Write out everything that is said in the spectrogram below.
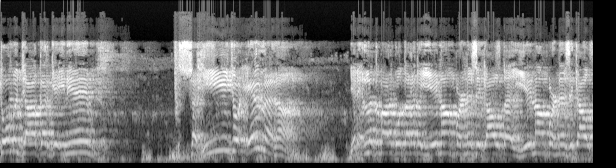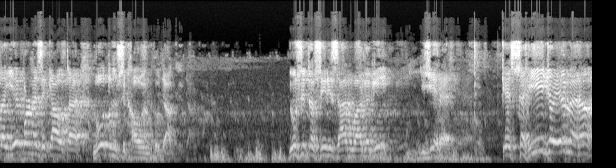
تم جا کر کے انہیں صحیح جو علم ہے نا یعنی اللہ تبارک و تعالیٰ کا یہ نام پڑھنے سے کیا ہوتا ہے، یہ نام پڑھنے سے کیا ہوتا ہے، یہ پڑھنے سے کیا ہوتا ہے، وہ تم سکھاؤ ان کو جا کے۔ دوسری تفصیلی صاحب مبارکہ کی یہ ہے کہ صحیح جو علم ہے نا،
